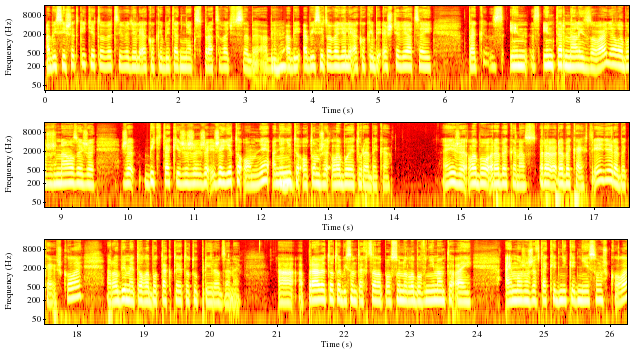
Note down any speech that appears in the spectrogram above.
aby si všetky tieto veci vedeli ako keby tak nejak spracovať v sebe, aby, mm-hmm. aby, aby si to vedeli ako keby ešte viacej tak zin, zinternalizovať, alebo že naozaj, že, že byť taký, že, že, že, že je to o mne a není mm-hmm. to o tom, že lebo je tu Rebeka. Hej, že lebo Rebeka, nás, Re, Rebeka je v triede, Rebeka je v škole a robíme to, lebo takto je to tu prirodzené. A, a práve toto by som tak chcela posunúť, lebo vnímam to aj, aj možno, že v také dni, keď nie som v škole,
